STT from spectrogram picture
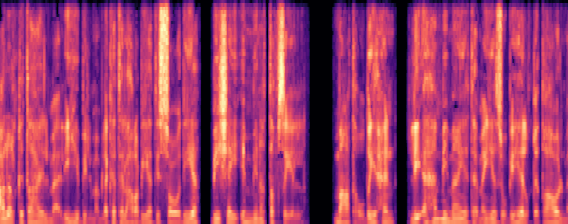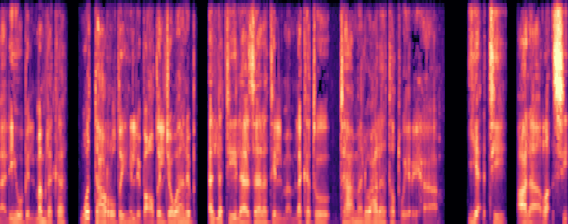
على القطاع المالي بالمملكة العربية السعودية بشيء من التفصيل. مع توضيح لأهم ما يتميز به القطاع المالي بالمملكة والتعرض لبعض الجوانب التي لا زالت المملكة تعمل على تطويرها. يأتي على رأس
